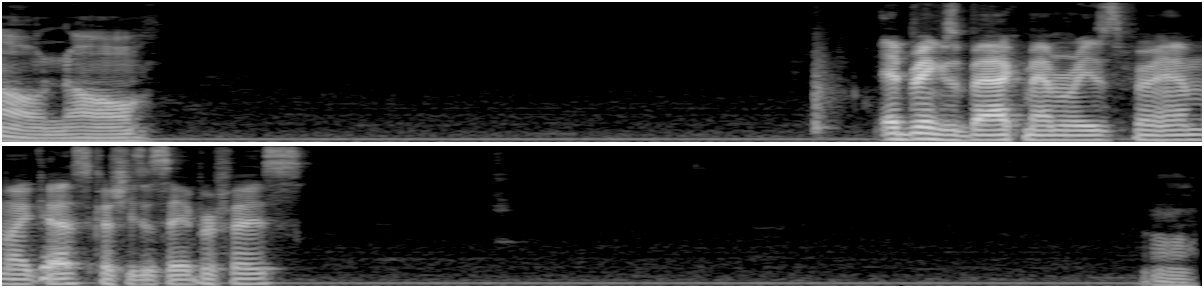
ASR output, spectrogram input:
Oh no. It brings back memories for him, I guess, because she's a saber face. Oh.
